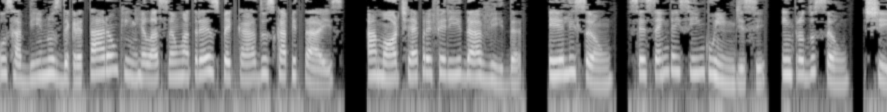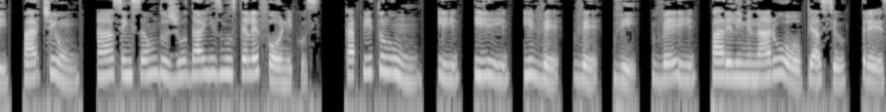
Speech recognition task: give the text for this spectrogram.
os rabinos decretaram que, em relação a três pecados capitais, a morte é preferida à vida. Eles são 65 Índice. Introdução. Xi. Parte 1. A ascensão dos judaísmos telefônicos. Capítulo 1. I. I. I. V. V. Vi. VI. Para eliminar o opiáceo. 3.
